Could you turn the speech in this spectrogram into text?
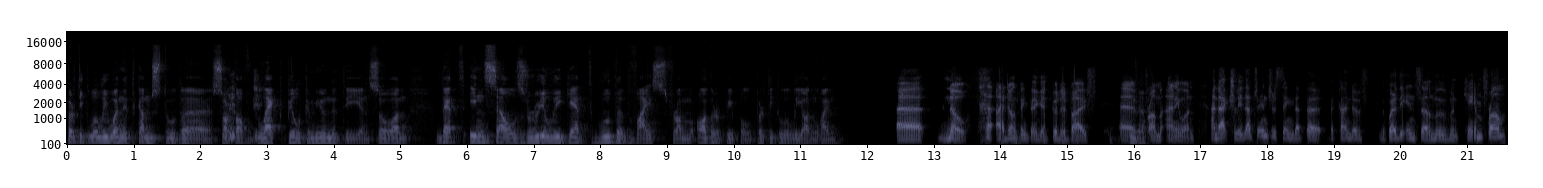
particularly when it comes to the sort of black pill community and so on, that incels really get good advice from other people, particularly online? Uh, no, I don't think they get good advice uh, yeah. from anyone. And actually, that's interesting that the, the kind of where the incel movement came from.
